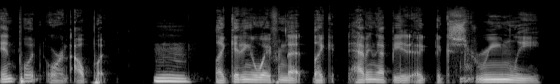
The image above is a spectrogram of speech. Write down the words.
input or an output. Like getting away from that, like having that be an extremely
